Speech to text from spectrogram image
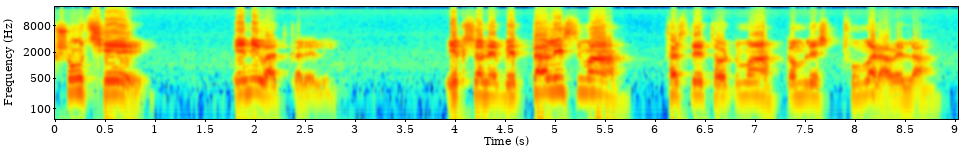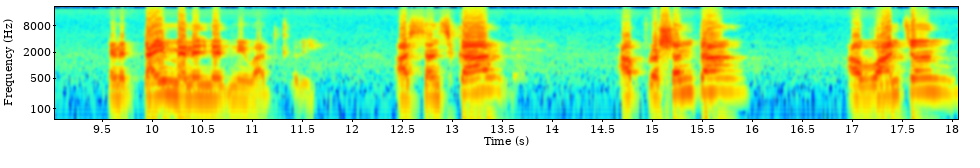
શું છે? એની વાત કરેલી. એકસો ને બેતાલીસમાં થર્સડે થોટમાં કમલેશ ઠુમર આવેલા. એણે ટાઈમ મેનેજમેન્ટની વાત કરી. આ સંસ્કાર, આ પ્રસન્નતા આ વાંચન,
